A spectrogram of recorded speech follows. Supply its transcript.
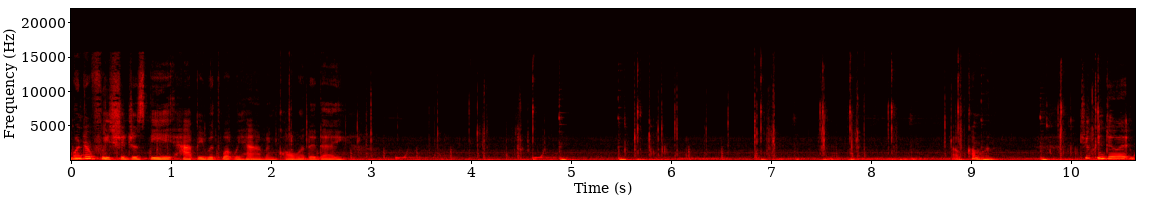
I wonder if we should just be happy with what we have and call it a day. Oh, come on. You can do it.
